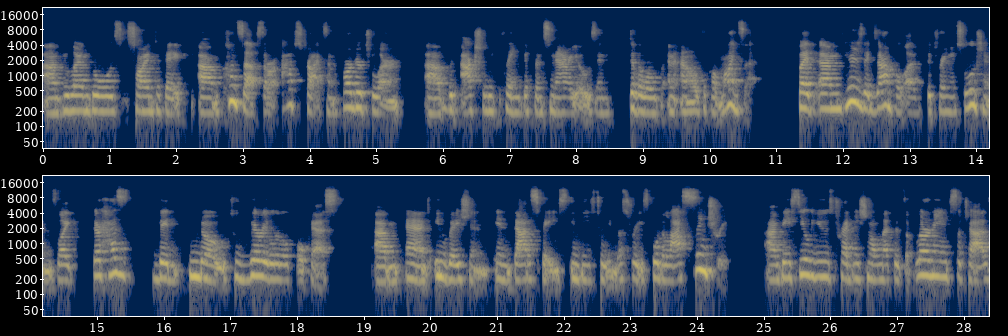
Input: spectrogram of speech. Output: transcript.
Um, you learn those scientific um, concepts that are abstract and harder to learn uh, with actually playing different scenarios and develop an analytical mindset. But um, here's the example of the training solutions. Like there has been no to very little focus um, and innovation in data space in these two industries for the last century. Um, they still use traditional methods of learning, such as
